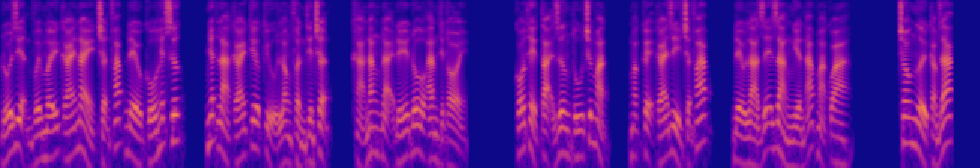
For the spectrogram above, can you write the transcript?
đối diện với mấy cái này trận pháp đều cố hết sức, nhất là cái kia cửu long phần thiên trận, khả năng đại đế đô ăn thiệt thòi. Có thể tại Dương Tú trước mặt, mặc kệ cái gì trận pháp, đều là dễ dàng nghiền áp mà qua. Cho người cảm giác,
